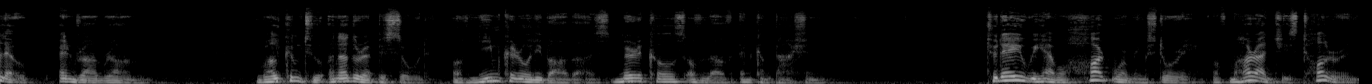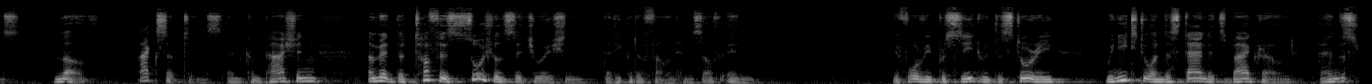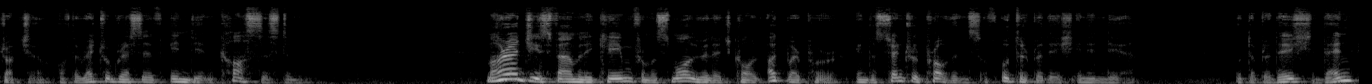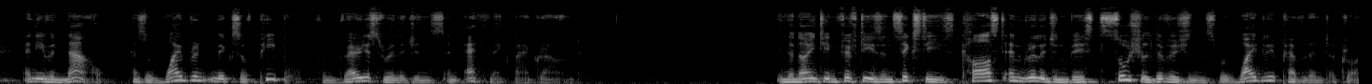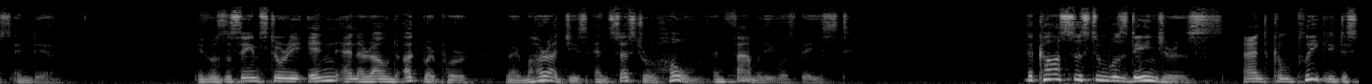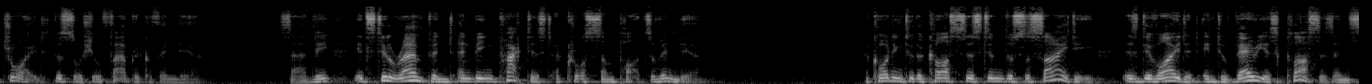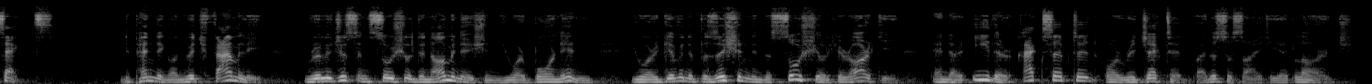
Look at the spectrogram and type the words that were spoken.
Hello and Ram Ram. Welcome to another episode of Neem Karoli Baba's Miracles of Love and Compassion. Today we have a heartwarming story of Maharajji's tolerance, love, acceptance, and compassion amid the toughest social situation that he could have found himself in. Before we proceed with the story, we need to understand its background and the structure of the retrogressive Indian caste system. Maharajji's family came from a small village called Akbarpur in the central province of Uttar Pradesh in India. Uttar Pradesh then and even now has a vibrant mix of people from various religions and ethnic background. In the 1950s and 60s, caste and religion based social divisions were widely prevalent across India. It was the same story in and around Akbarpur, where Maharajji's ancestral home and family was based. The caste system was dangerous and completely destroyed the social fabric of India. Sadly, it's still rampant and being practiced across some parts of India. According to the caste system, the society is divided into various classes and sects. Depending on which family religious and social denomination you are born in, you are given a position in the social hierarchy and are either accepted or rejected by the society at large.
